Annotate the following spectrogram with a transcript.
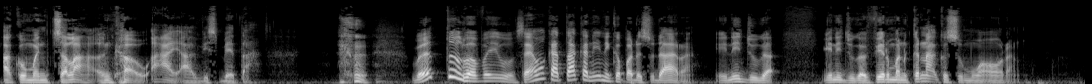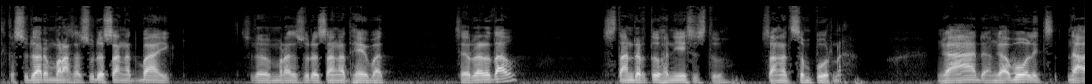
aku mencelah engkau. Ay, habis beta. Betul Bapak Ibu. Saya mau katakan ini kepada saudara. Ini juga ini juga firman kena ke semua orang. Ketika saudara merasa sudah sangat baik, saudara merasa sudah sangat hebat. Saudara tahu? standar Tuhan Yesus tuh sangat sempurna. Nggak ada, nggak boleh, nggak,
